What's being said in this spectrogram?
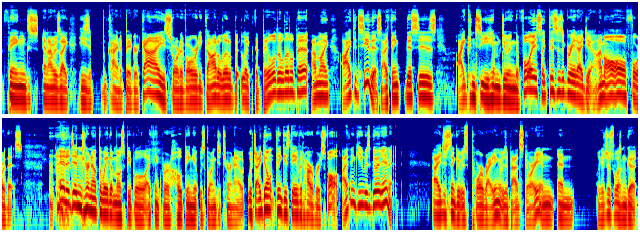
things, and I was like, he's a kind of bigger guy. He's sort of already got a little bit like the build a little bit. I'm like, I could see this. I think this is. I can see him doing the voice. Like this is a great idea. I'm all for this. and it didn't turn out the way that most people I think were hoping it was going to turn out, which I don't think is David Harbour's fault. I think he was good in it. I just think it was poor writing. It was a bad story, and and like it just wasn't good.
